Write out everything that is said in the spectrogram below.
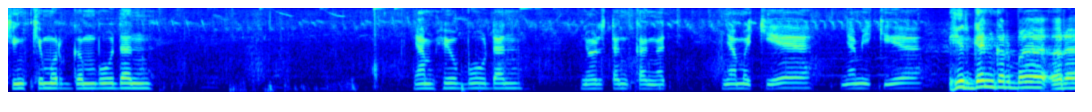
kinkimur gambudan nyam hibudan noltan kangat nyamikie nyamikie hirgen garba ara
